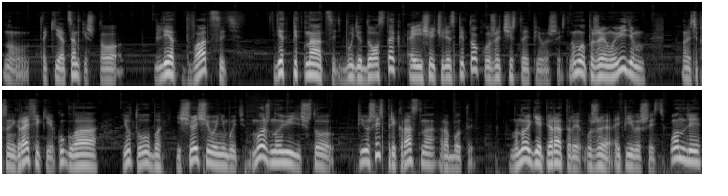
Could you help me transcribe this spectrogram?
ну, такие оценки, что лет 20, лет 15 будет dual stack, а еще через пяток уже чистая IPv6. Ну, мы поживем увидим, ну, если посмотреть графики Гугла, Ютуба, еще чего-нибудь, можно увидеть, что IPv6 прекрасно работает. Многие операторы уже IPv6 only,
